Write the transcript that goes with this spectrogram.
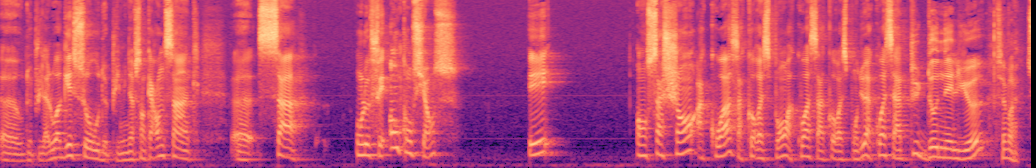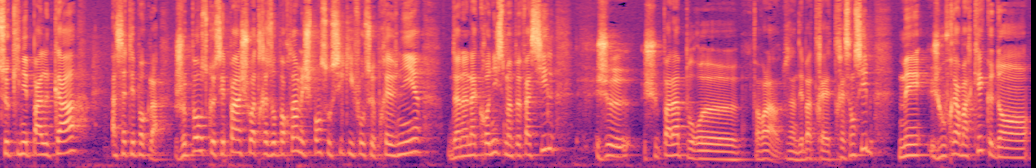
euh, depuis la loi Guesso, depuis 1945, ça, on le fait en conscience et en sachant à quoi ça correspond, à quoi ça a correspondu, à quoi ça a pu donner lieu. C'est vrai. Ce qui n'est pas le cas à cette époque-là. Je pense que ce n'est pas un choix très opportun, mais je pense aussi qu'il faut se prévenir d'un anachronisme un peu facile. Je ne suis pas là pour... Euh, enfin voilà, c'est un débat très, très sensible, mais je vous ferai remarquer que dans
